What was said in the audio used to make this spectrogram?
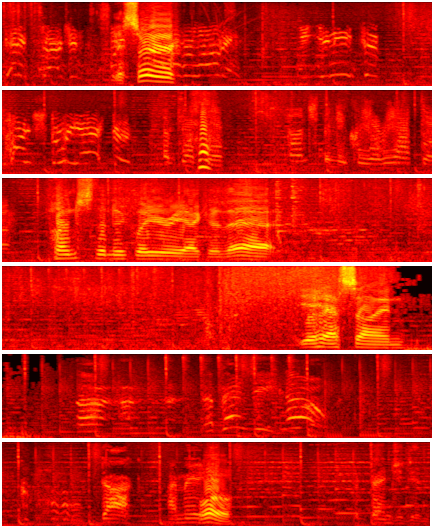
Get it, Sergeant. Yes, sir. You, you need to punch the reactor. Punch the nuclear reactor. Punch the nuclear reactor. That. Yeah, son. Uh, Benji, no! Doc, I made Whoa. it, but Benji didn't.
